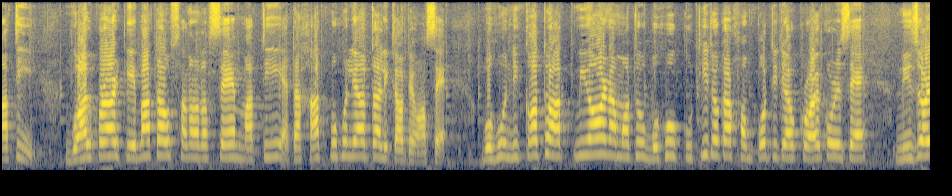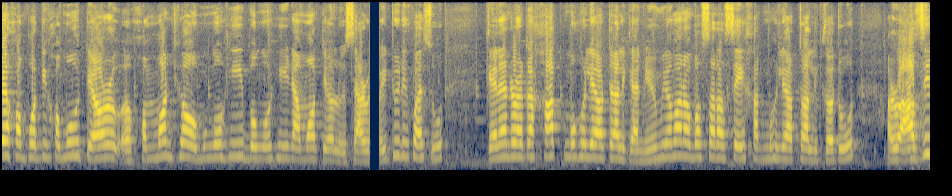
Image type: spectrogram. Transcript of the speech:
মাটি। গোৱালপাৰাৰ কেইবাটাও স্থানত আছে মাটি। এটা সাতমহলীয়া অট্টালিকাও তেওঁ আছে। বহু নিকট আত্মীয়ৰ নামতো বহু কোটি টকাৰ সম্পত্তি তেওঁ ক্ৰয় কৰিছে। নিজৰে সম্পত্তিসমূহ তেওঁৰ সম্বন্ধীয় অমুঙহী বঙহীৰ নামত তেওঁ লৈছে। আৰু এইটো দেখুৱাইছোঁ কেনেদৰে এটা সাতমহলীয়া অট্টালিকা নিৰ্মীয়মান অৱস্থাত আছে এই সাতমহলীয়া অট্টালিকাটো। আৰু আজি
